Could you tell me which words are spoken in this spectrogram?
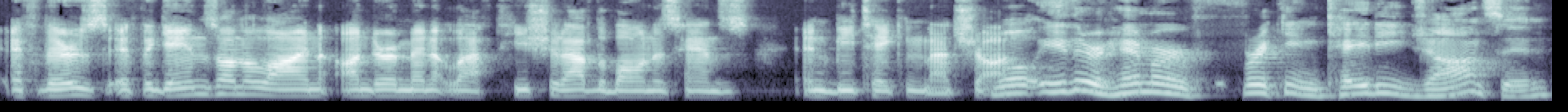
If there's if the game's on the line under a minute left, he should have the ball in his hands and be taking that shot. Well, either him or freaking KD Johnson.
